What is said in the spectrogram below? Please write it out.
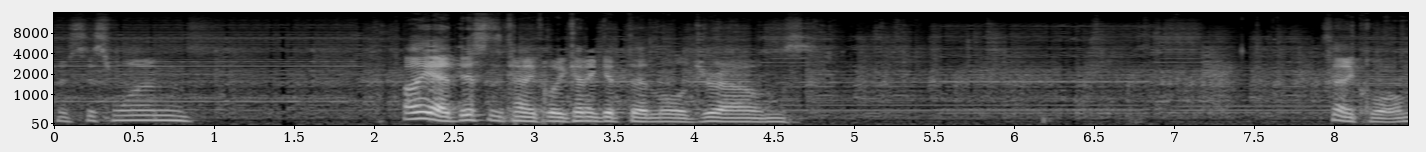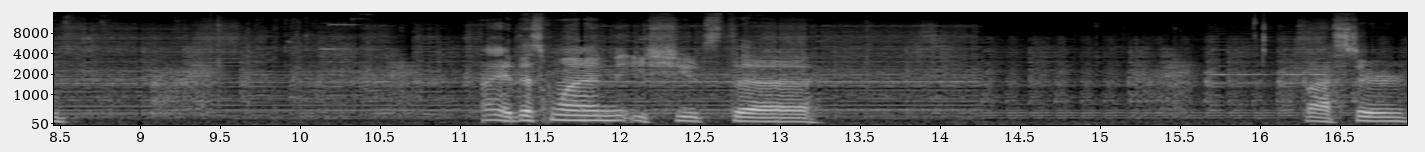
There's this one. Oh yeah, this is kind of cool. You kind of get the little drones. Kind of cool. Oh yeah, this one, he shoots the blaster.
